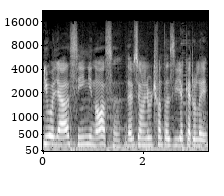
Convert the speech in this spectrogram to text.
ia olhar assim e, nossa, deve ser um livro de fantasia, quero ler.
